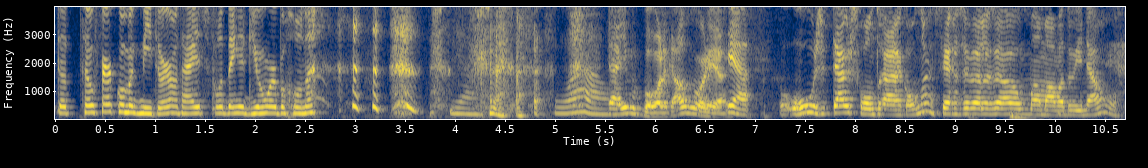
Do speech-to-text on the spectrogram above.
dat, zover kom ik niet hoor, want hij is denk ik jonger begonnen. ja. Wauw. Ja, je moet behoorlijk oud worden, ja. ja. Hoe is het thuisfront er eigenlijk onder? Zeggen ze wel eens zo, mama, wat doe je nou? Of?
